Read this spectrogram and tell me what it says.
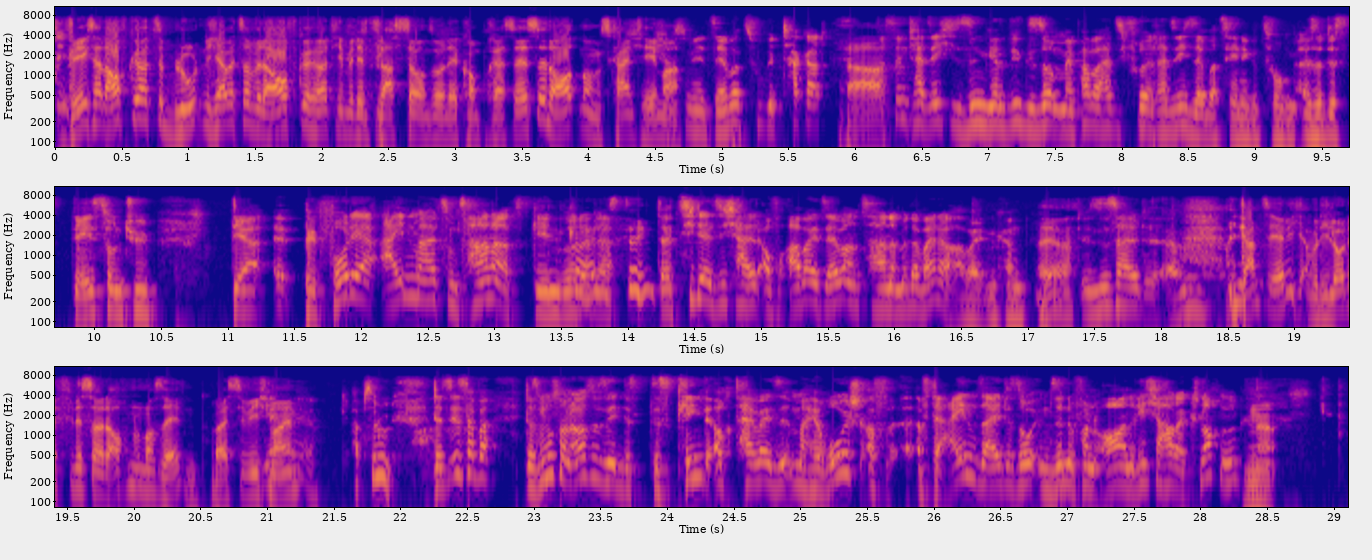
Felix hat aufgehört zu bluten, ich habe jetzt auch wieder aufgehört hier mit dem Pflaster und so und der Kompressor. Ist in Ordnung, ist kein ich Thema. habe mir jetzt selber zugetackert. Ja, Das sind tatsächlich, sind ganz wie gesagt, mein Papa hat sich früher tatsächlich selber Zähne gezogen. Also das, der ist so ein Typ, der, äh, bevor der einmal zum Zahnarzt gehen würde, da, da zieht er sich halt auf Arbeit selber einen Zahn, damit er weiterarbeiten kann. ja, ja. Das ist halt, ähm, Ganz ehrlich, aber die Leute findest du halt auch nur noch selten. Weißt du, wie ich Ja, meine? ja, ja, absolut. Das ist aber, das muss man auch so sehen, das, das klingt auch teilweise immer heroisch auf, auf der einen Seite so im Sinne von, oh, ein richtig harter Knochen. Ja.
